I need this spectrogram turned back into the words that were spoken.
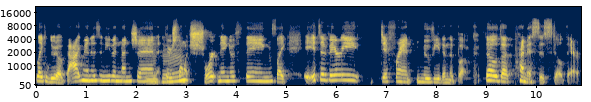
like Ludo Bagman isn't even mentioned. There's so Mhm. much shortening of things. Like it's a very different movie than the book, though the premise is still there.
